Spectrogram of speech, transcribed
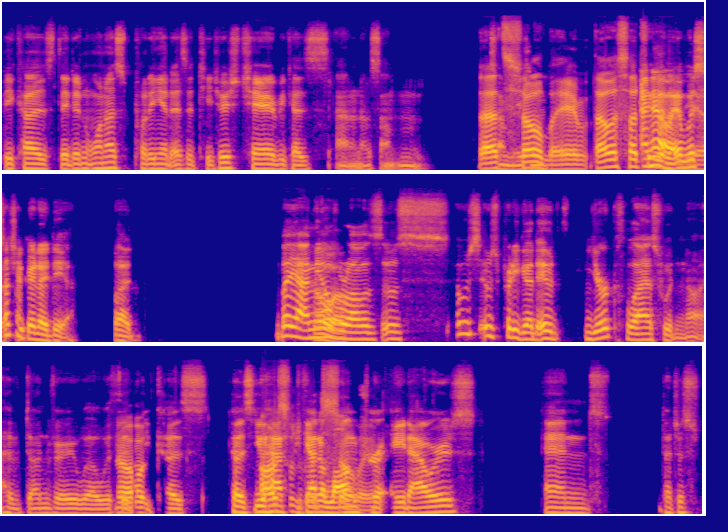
because they didn't want us putting it as a teacher's chair because I don't know something That's some so lame. That was such. a I know it was such a good idea, but but yeah, I mean Oh, well. overall it was, it was it was it was pretty good. It your class would not have done very well with No. it because because you have to get been so along for eight hours, and that just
